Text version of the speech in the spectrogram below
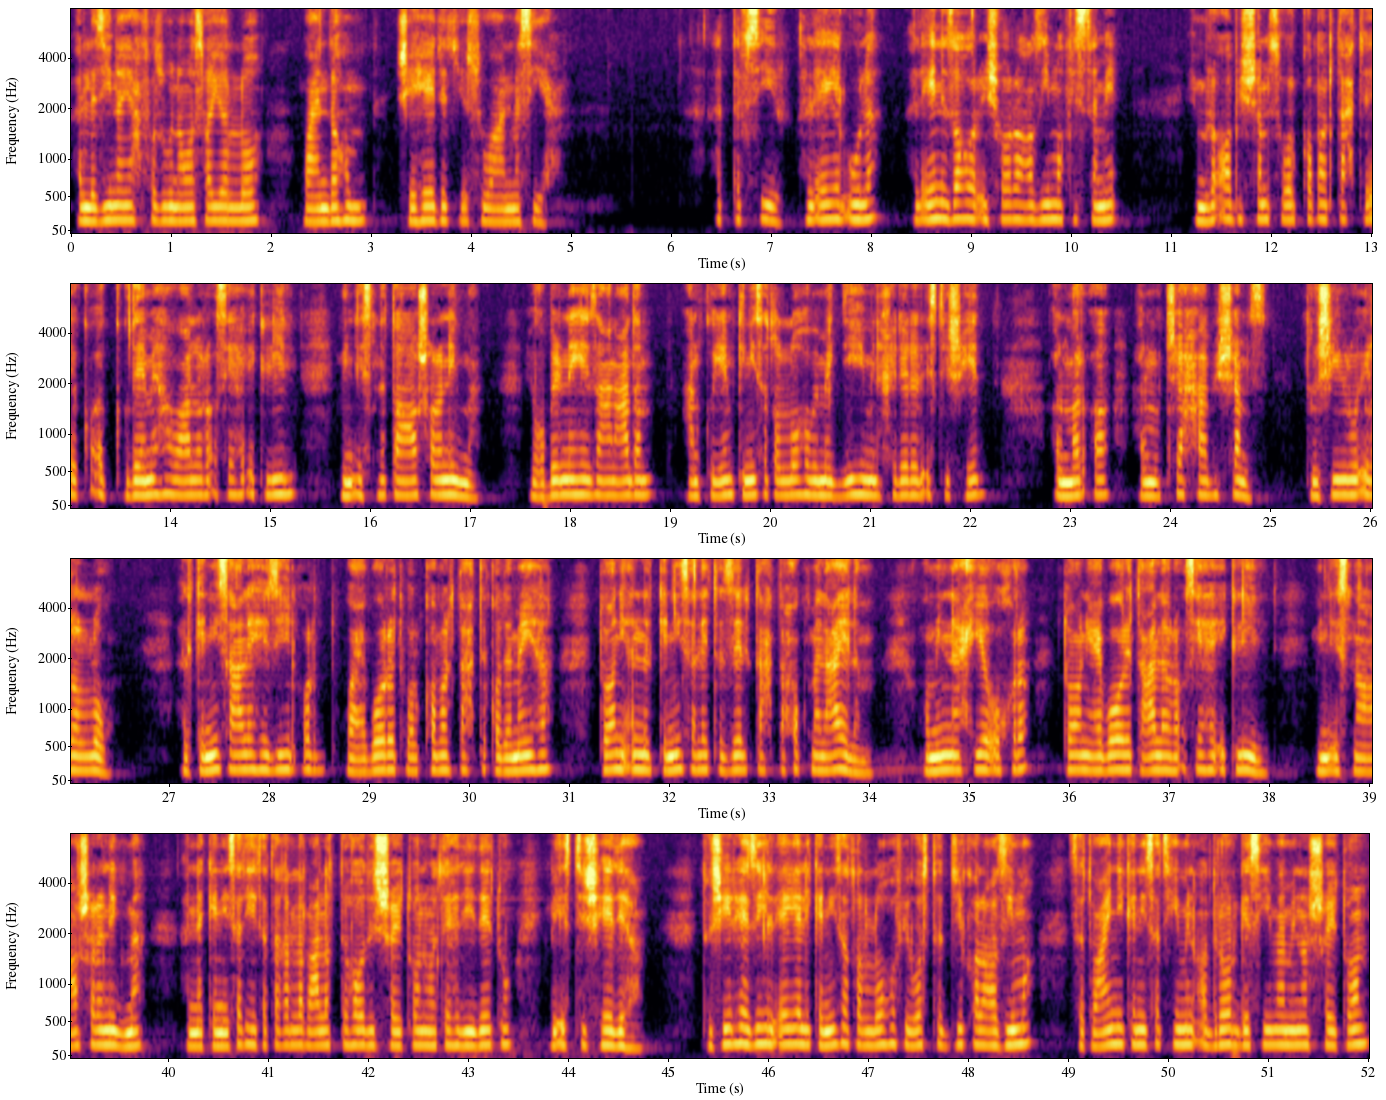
الذين يحفظون وصايا الله وعندهم شهادة يسوع المسيح. التفسير الآية الأولى الآن ظهر إشارة عظيمة في السماء امرأة بالشمس والقمر تحت أقدامها وعلى رأسها إكليل من اثنتا عشر نجمة. يخبرنا هذا عن عدم عن قيام كنيسة الله بمجده من خلال الاستشهاد المرأة المتشحة بالشمس تشير إلى الله. الكنيسة على هذه الأرض وعبارة والقمر تحت قدميها تعني أن الكنيسة لا تزال تحت حكم العالم. ومن ناحية أخرى تعني عبارة على رأسها إكليل من اثنا عشر نجمة أن كنيسته تتغلب على اضطهاد الشيطان وتهديداته باستشهادها. تشير هذه الآية لكنيسة الله في وسط الضيقة العظيمة. ستعاني كنيسته من أضرار جسيمة من الشيطان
